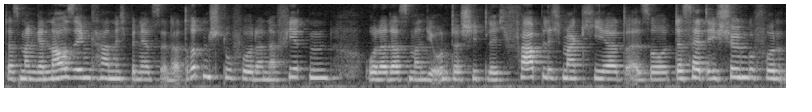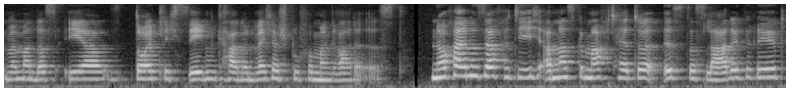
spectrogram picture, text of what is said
dass man genau sehen kann, ich bin jetzt in der dritten Stufe oder in der vierten oder dass man die unterschiedlich farblich markiert. Also das hätte ich schön gefunden, wenn man das eher deutlich sehen kann, in welcher Stufe man gerade ist. Noch eine Sache, die ich anders gemacht hätte, ist das Ladegerät.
